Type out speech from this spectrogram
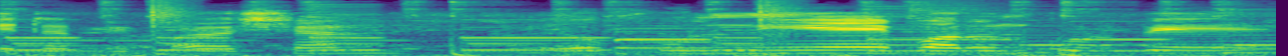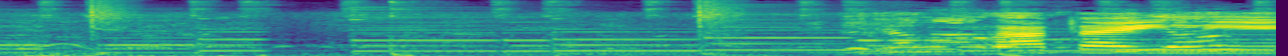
এটা প্রিপারেশন ও ফুল নিয়ে বরণ করবে। নাটাই নিয়ে।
